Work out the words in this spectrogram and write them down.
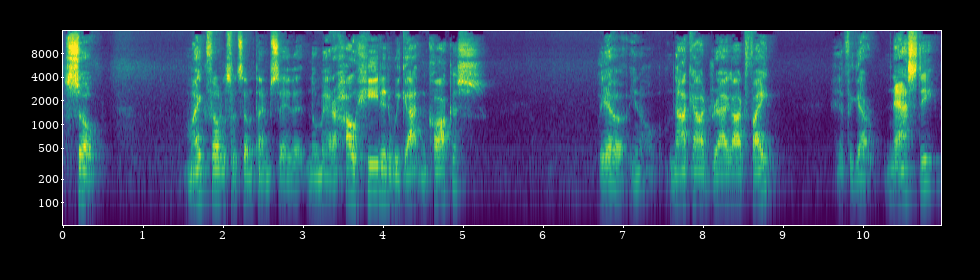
So, Mike Phillips would sometimes say that no matter how heated we got in caucus, we have a you know knockout, drag out fight, and if it got nasty,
